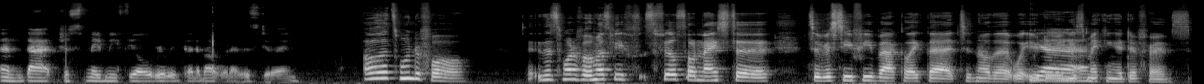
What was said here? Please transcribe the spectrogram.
and that just made me feel really good about what I was doing. Oh, that's wonderful. That's wonderful. It must be feel so nice to to receive feedback like that. To know that what you're doing is making a difference.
